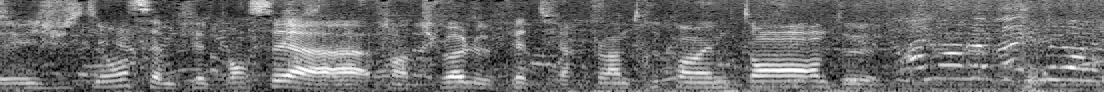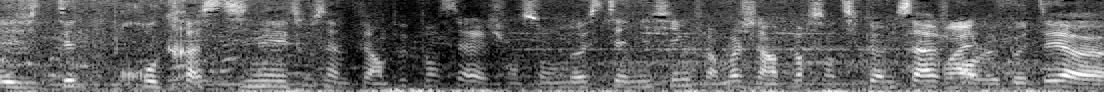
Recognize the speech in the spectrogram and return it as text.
Et justement, ça me fait penser à, enfin, tu vois, le fait de faire plein de trucs en même temps, de éviter de procrastiner et tout, ça me fait un peu penser à la chanson Most Anything. Enfin, moi, j'ai un peu ressenti comme ça, genre Ouais. le côté, euh,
